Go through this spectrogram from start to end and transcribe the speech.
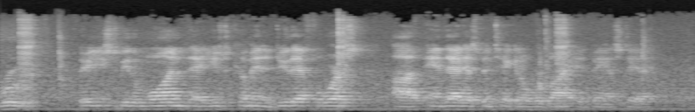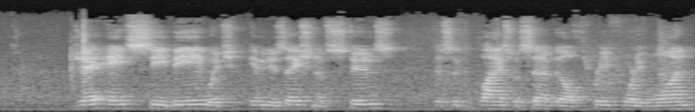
group. They used to be the one that used to come in and do that for us, uh, and that has been taken over by AdvancED. JHCB, which immunization of students. This is compliance with Senate Bill 341,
